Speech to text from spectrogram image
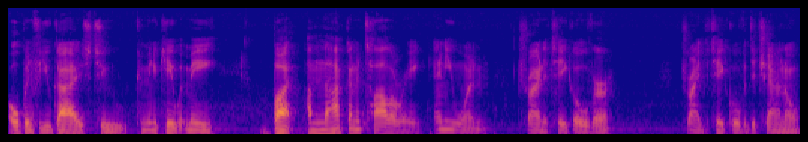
open for you guys to communicate with me, but I'm not going to tolerate anyone trying to take over, trying to take over the channel,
